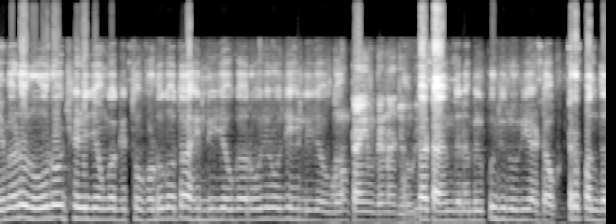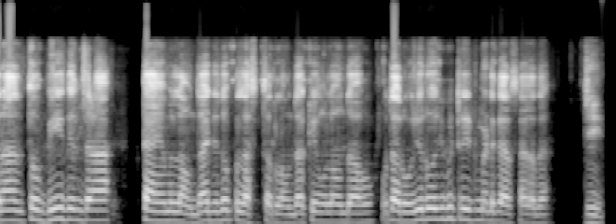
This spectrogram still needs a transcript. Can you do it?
ਜੇ ਮੈਂ ਉਹਨੂੰ ਰੋਜ਼-ਰੋਜ਼ ਛੇੜੀ ਜਾਊਂਗਾ ਕਿੱਥੋਂ ਫੜੂਗਾ ਉਹ ਤਾਂ ਹਿੱਲੀ ਜਾਊਗਾ ਰੋਜ਼-ਰੋਜ਼ ਹੀ ਹਿੱਲੀ ਜਾਊਗਾ। ਉਹਨੂੰ ਟਾਈਮ ਦੇਣਾ ਜ਼ਰੂਰੀ ਤਾਂ ਟਾਈਮ ਦੇਣਾ ਬਿਲਕੁਲ ਜ਼ਰੂਰੀ ਹੈ। ਡਾਕਟਰ 15 ਤੋਂ 20 ਦਿਨ ਦਾ ਟਾਈਮ ਲਾਉਂਦਾ ਜਦੋਂ ਪਲਸਟਰ ਲਾਉਂਦਾ ਕਿਉਂ ਲਾਉਂਦਾ ਉਹ? ਉਹ ਤਾਂ ਰੋਜ਼-ਰੋਜ਼ ਵੀ ਟ੍ਰੀਟਮੈਂਟ ਕਰ ਸਕਦਾ। ਜੀ।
